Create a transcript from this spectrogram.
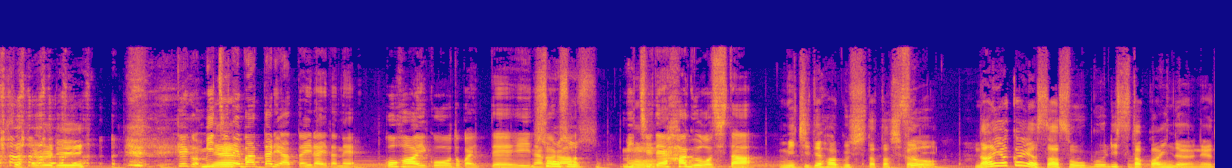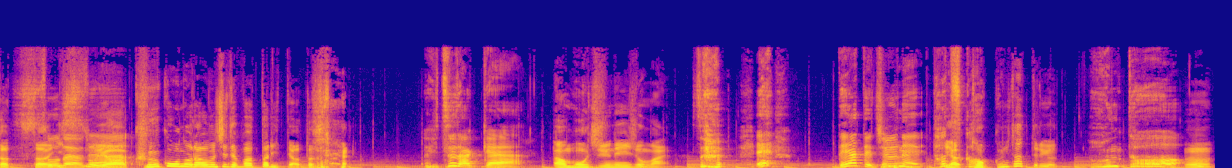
久しぶり。結構道でばったり会った以来だね。ご飯行こうとか言って言いながら。そうそう道でハグをした、道でハグした確かそになんやかんやさ遭遇率高いんだよね。だってさね。いっそや空港のラウンジでばったりってあったじゃない？いつだっけ？あもう10年以上前。え出会って10年経いやつか？とっくに経ってるよ。本当？うん。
